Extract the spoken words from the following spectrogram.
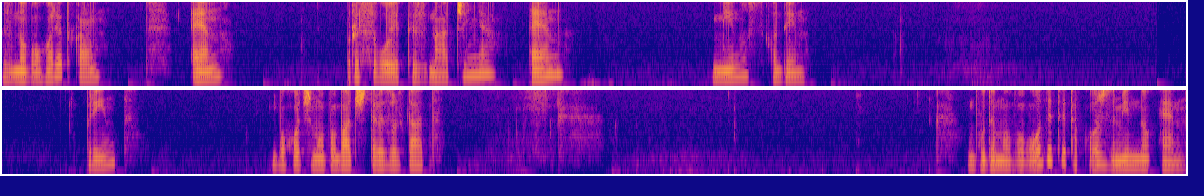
з нового рядка n присвоїти значення n мінус 1. Print, бо хочемо побачити результат. Будемо виводити також змінну n.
